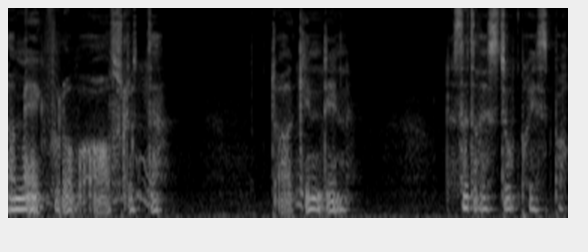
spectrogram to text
la meg få lov å avslutte dagen din. Det setter jeg stor pris på.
